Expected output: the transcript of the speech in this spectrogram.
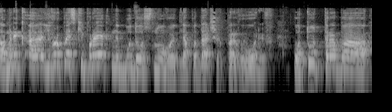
Америк... е, Європейський проект не буде основою для подальших переговорів. Отут треба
